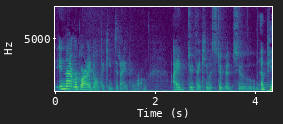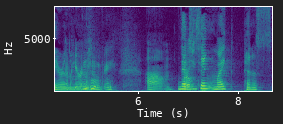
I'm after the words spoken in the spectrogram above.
In that regard, I don't think he did anything wrong. I do think he was stupid to Appear in appear the in movie. the movie. Um, Now, do you think Mike Pence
